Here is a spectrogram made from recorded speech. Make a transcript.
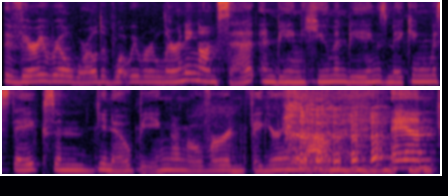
the very real world of what we were learning on set and being human beings making mistakes and you know being hungover and figuring it out. And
